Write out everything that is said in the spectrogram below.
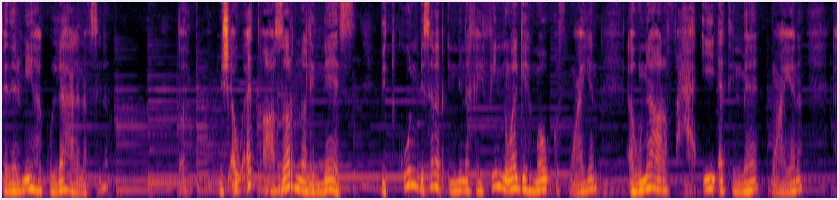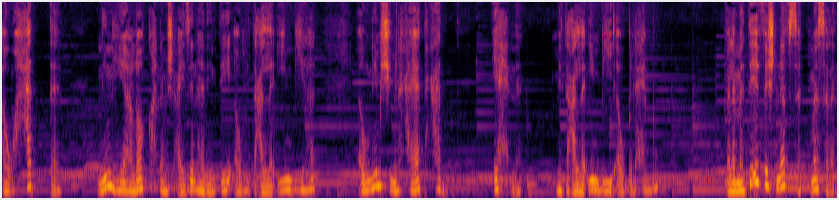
فنرميها كلها على نفسنا؟ طيب مش أوقات أعذارنا للناس بتكون بسبب إننا خايفين نواجه موقف معين أو نعرف حقيقة ما معينة أو حتى ننهي علاقة إحنا مش عايزينها ننتهي أو متعلقين بيها أو نمشي من حياة حد إحنا متعلقين بيه أو بنحبه؟ فلما تقفش نفسك مثلا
